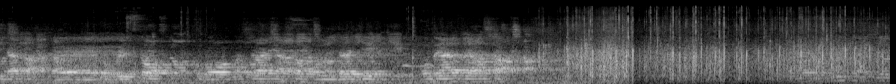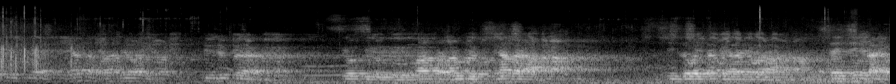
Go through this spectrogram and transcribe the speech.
い中、えー、国立とここ柏に朝を運んでいただき本当にありがとうございました。90分すごくまだドキドキしながら心臓が痛くなるような試合展開を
